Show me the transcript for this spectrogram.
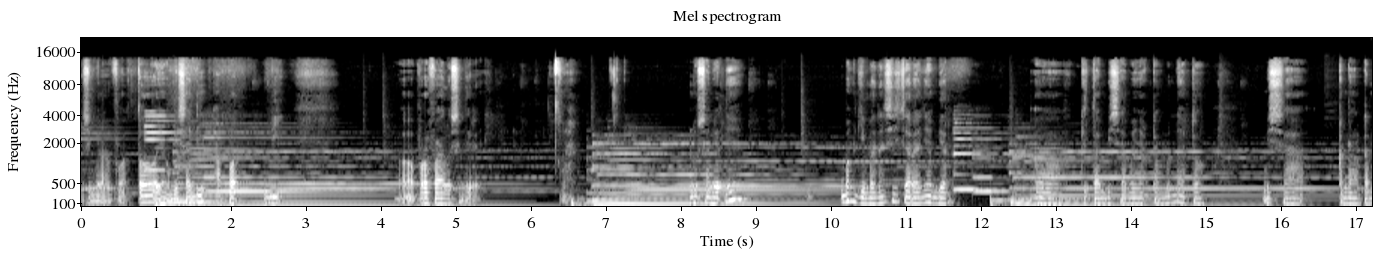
9 foto yang bisa di upload di uh, profile lu sendiri. Nah selanjutnya bang gimana sih caranya biar uh, kita bisa banyak temen atau bisa kenal tem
